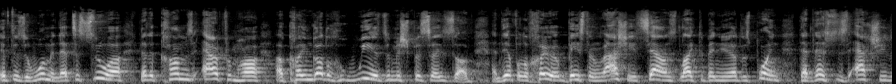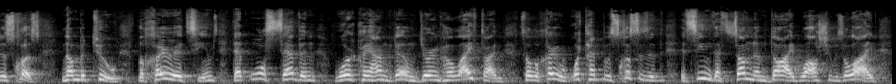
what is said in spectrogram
If there's a woman that's a Snua, then it comes out from her a Kaim Gadol who wears the Mishbasei Zav. And therefore, based on Rashi, it sounds like the Ben Yehoyada's point that this is actually the Schus. Number two, L'chayr, it seems that all seven were Kaim Gadol during her lifetime. So L'chayr, what type of Schus is it? It seems that some of them died while she was alive,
